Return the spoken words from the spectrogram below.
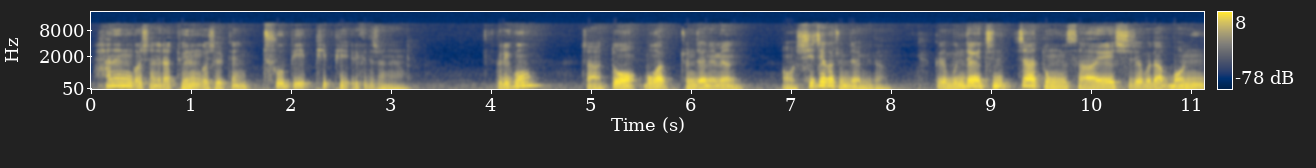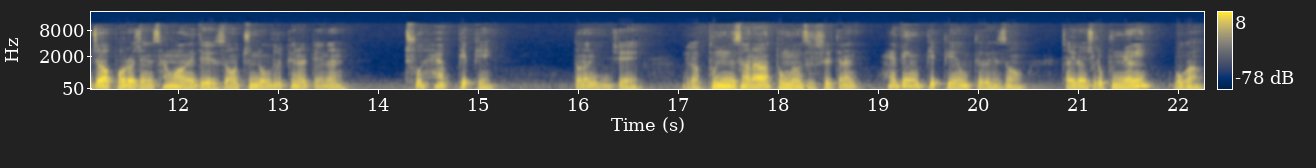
하는 것이 아니라 되는 것일 땐 to be, pp 이렇게 되잖아요. 그리고 자, 또 뭐가 존재하냐면 어, 시제가 존재합니다. 그래서 문장의 진짜 동사의 시제보다 먼저 벌어진 상황에 대해서 준동사를 표현할 때는 to have pp 또는 이제 우리가 분사나 동명사를 쓸 때는 having pp 형태로 해서 자 이런 식으로 분명히 뭐가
